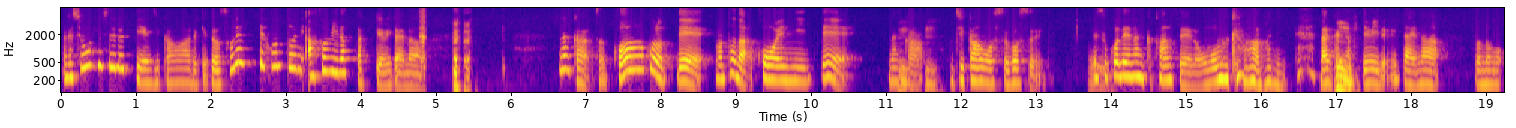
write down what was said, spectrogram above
なんか消費するっていう時間はあるけどそれって本当に遊びだったっけみたいな。なんかその子供の頃って、まあ、ただ公園に行ってなんかうん時間を過ごすみたいな。うんでそこでなんか感性の赴くままに なんかやってみるみたいな、その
